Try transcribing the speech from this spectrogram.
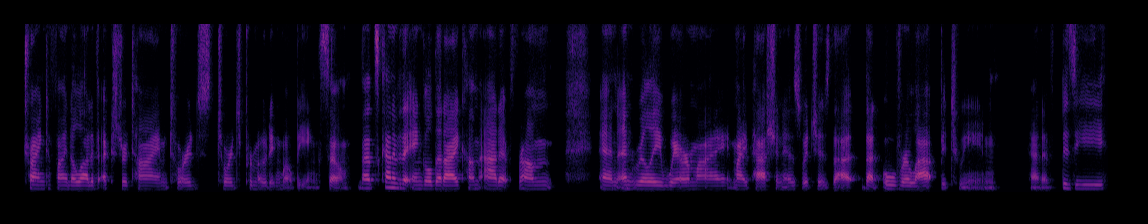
trying to find a lot of extra time towards towards promoting well-being. So that's kind of the angle that I come at it from and and really where my my passion is, which is that that overlap between kind of busy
